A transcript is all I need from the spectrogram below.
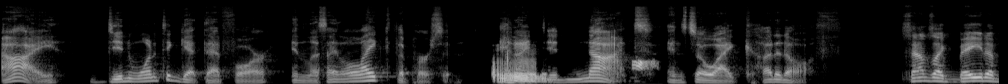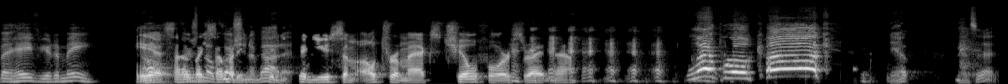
I didn't want it to get that far unless I liked the person. And I Mm. did not. And so I cut it off. Sounds like beta behavior to me. Yeah, Oh, sounds like no somebody question about could, it. could use some Ultramax chill force right now. Liberal cock. Yep. That's it.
